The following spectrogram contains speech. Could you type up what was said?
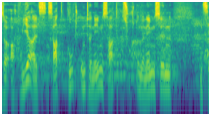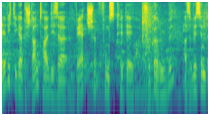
Also auch wir als Saatgutunternehmen, Saatzuchtunternehmen sind ein sehr wichtiger Bestandteil dieser Wertschöpfungskette Zuckerrübe. Also wir sind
